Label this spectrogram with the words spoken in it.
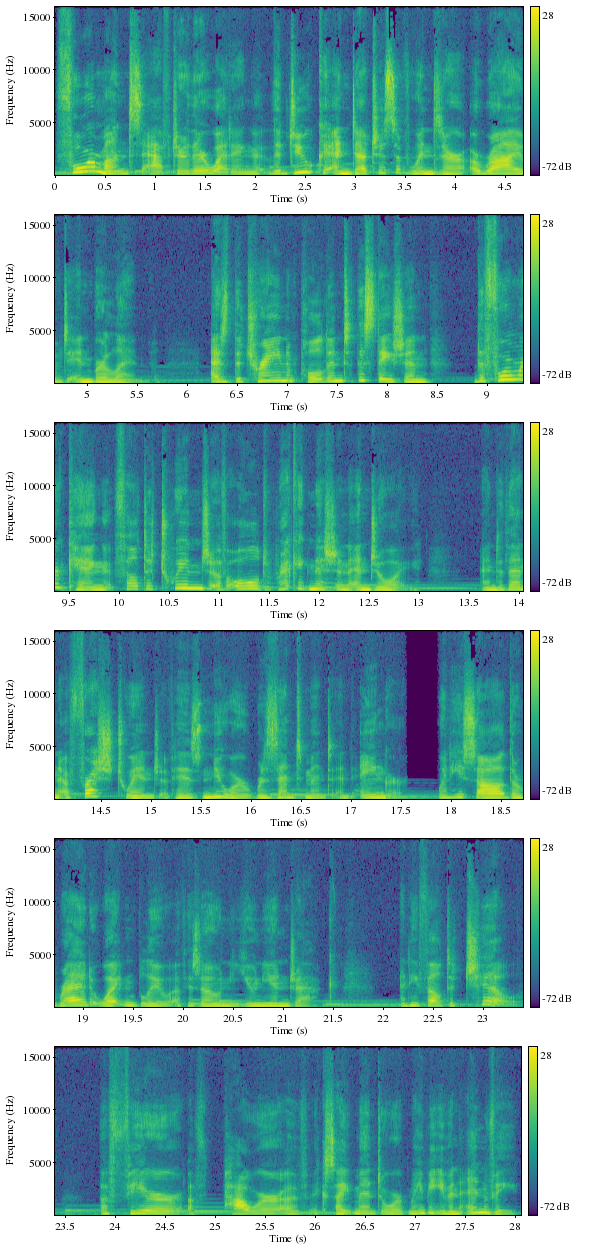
Four months after their wedding, the Duke and Duchess of Windsor arrived in Berlin. As the train pulled into the station, the former king felt a twinge of old recognition and joy, and then a fresh twinge of his newer resentment and anger when he saw the red, white, and blue of his own Union Jack. And he felt a chill, a fear, of power, of excitement, or maybe even envy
